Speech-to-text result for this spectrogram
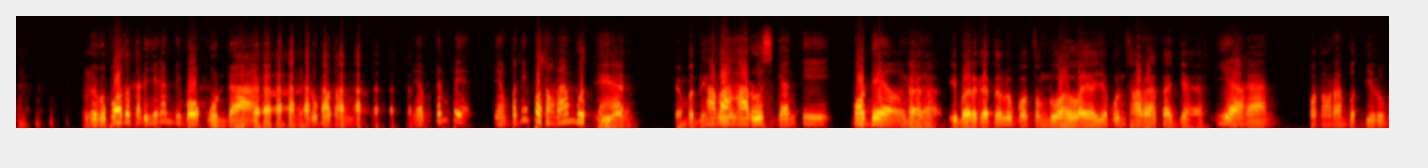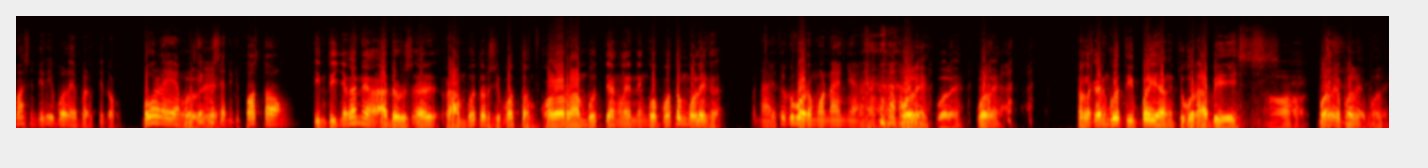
Udah gue potong tadinya kan di bawah pundak. gue potong. Ya kan yang penting potong rambut kan. Iya. Yang penting Apa tuh harus ganti model enggak gitu? enggak. Ibarat kata lu potong dua helai aja pun syarat aja. Iya kan? Potong rambut di rumah sendiri boleh berarti dong. Boleh, yang penting Boleh. bisa dipotong. Intinya kan yang ada harus eh, rambut harus dipotong. Kalau rambut yang lain yang gue potong boleh nggak? Nah, itu gue baru mau nanya. Nah, boleh, boleh, boleh. soalnya kan gue tipe yang cukur habis. Oh, boleh, boleh, boleh.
